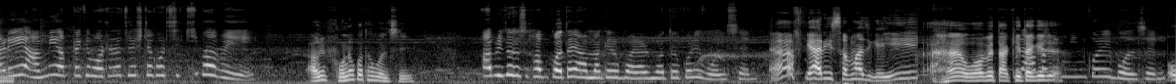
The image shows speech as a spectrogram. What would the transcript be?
আরে আমি আপনাকে পটানোর চেষ্টা করছি কীভাবে? আমি ফোনে কথা বলছি। আপনি তো সব কথাই আমাকে বলার মতো করে বলছেন। প্যারি সমাজ গেই। হ্যাঁ ওভাবে তাকিয়ে তাকিয়ে মিন করেই বলছেন। ও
